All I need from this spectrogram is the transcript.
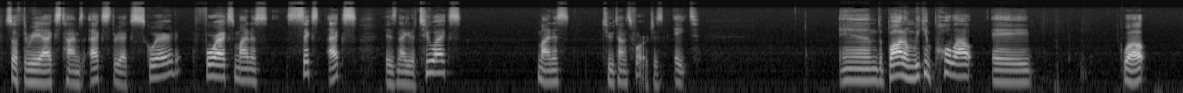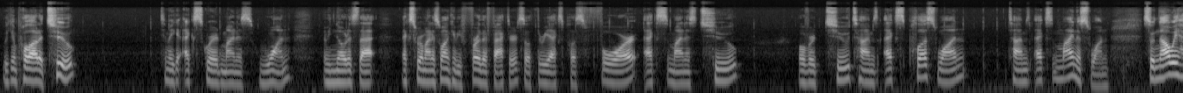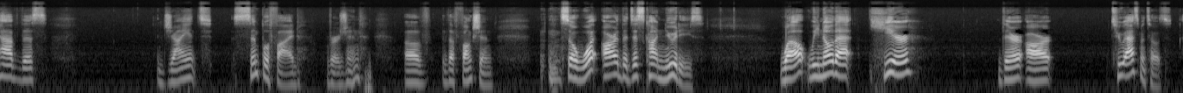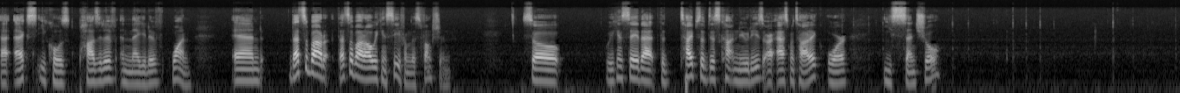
So 3x times x, 3x squared. 4x minus 6x is negative 2x minus 2 times 4, which is 8. And the bottom, we can pull out a, well, we can pull out a 2 to make it x squared minus 1. And we notice that x squared minus 1 can be further factored. So 3x plus 4, x minus 2 over 2 times x plus 1 times x minus 1. So now we have this giant simplified version of the function. so what are the discontinuities? Well, we know that here there are two asymptotes at x equals positive and negative 1. And that's about, that's about all we can see from this function. So we can say that the types of discontinuities are asymptotic or essential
